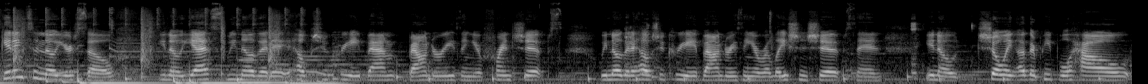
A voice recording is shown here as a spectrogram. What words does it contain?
getting to know yourself you know, yes, we know that it helps you create boundaries in your friendships. We know that it helps you create boundaries in your relationships and, you know, showing other people how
